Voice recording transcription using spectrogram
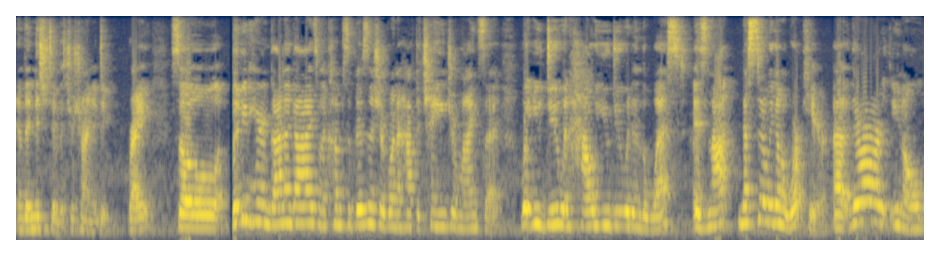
and the initiative that you're trying to do, right? So living here in Ghana, guys, when it comes to business, you're going to have to change your mindset. What you do and how you do it in the West is not necessarily going to work here. Uh, there are, you know,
